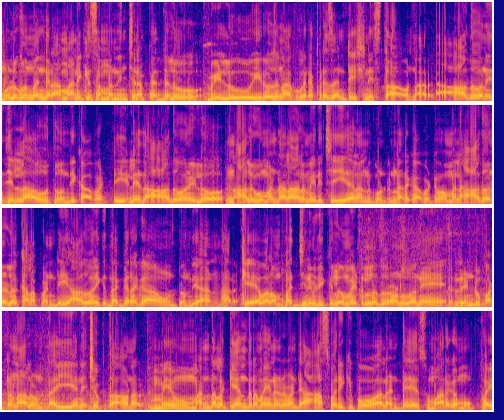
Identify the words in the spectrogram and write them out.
ములుగుందం గ్రామానికి సంబంధించిన పెద్దలు వీళ్ళు ఈరోజు నాకు ఒక రిప్రజెంటేషన్ ఇస్తా ఉన్నారు. ఆదోని జిల్లా అవుతుంది కాబట్టి లేదా ఆదోనిలో నాలుగు మండలాలు మీరు చెయ్యాలనుకుంటున్నారు కాబట్టి మమ్మల్ని ఆదోనిలో కలపండి ఆదోనికి దగ్గరగా ఉంటుంది అంటున్నారు. కేవలం పద్దెనిమిది కిలోమీటర్ల దూరంలోనే రెండు పట్టణాలు ఉంటాయి అని చెప్తా ఉన్నారు. మేము మండల కేంద్రమైనటువంటి ఆస్పరికి పోవాలంటే సుమారుగా ముప్పై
